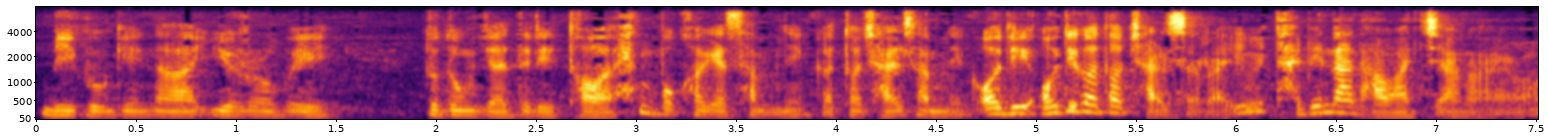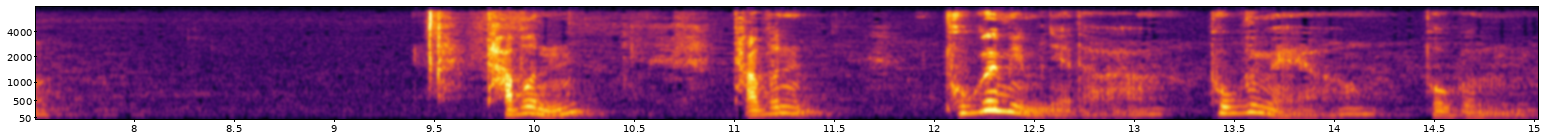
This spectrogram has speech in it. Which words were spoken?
미국이나 유럽의 노동자들이 더 행복하게 삽니까? 더 잘 삽니까? 어디 어디가 더 잘 살아? 이미 답이 나 나왔잖아요. 답은 답은 복음입니다. 복음이에요. 복음.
